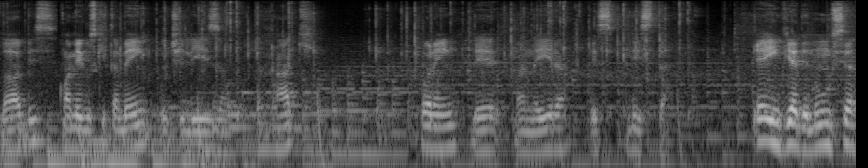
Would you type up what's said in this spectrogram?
lobbies com amigos que também utilizam hack, porém de maneira explícita. E aí envia denúncia,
